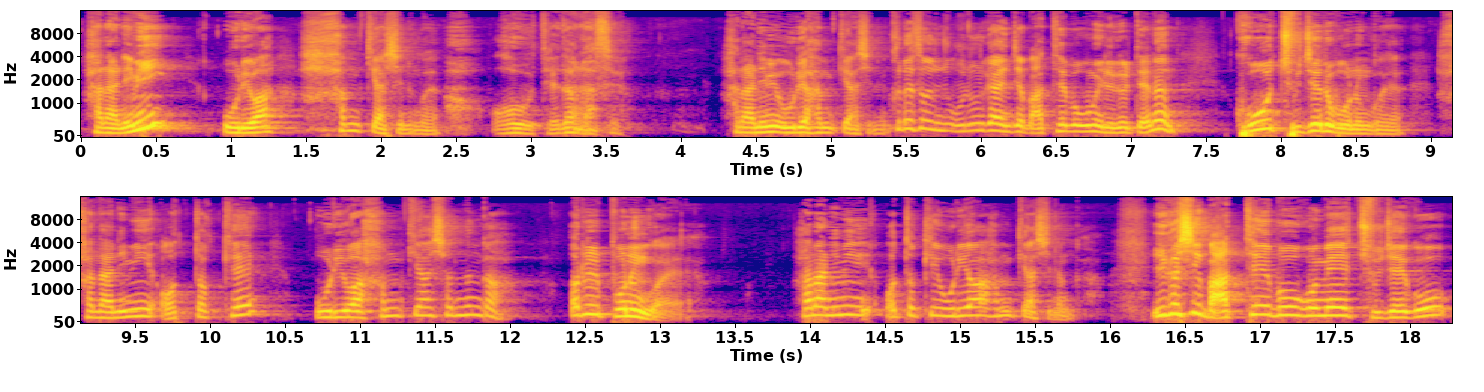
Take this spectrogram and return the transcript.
하나님이 우리와 함께 하시는 거예요. 어우, 대단하세요. 하나님이 우리와 함께 하시는. 그래서 우리가 이제 마태복음을 읽을 때는 그 주제로 보는 거예요. 하나님이 어떻게 우리와 함께 하셨는가를 보는 거예요. 하나님이 어떻게 우리와 함께 하시는가. 이것이 마태복음의 주제고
